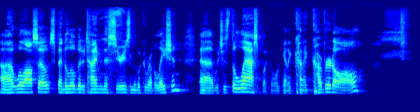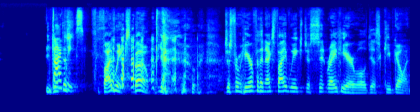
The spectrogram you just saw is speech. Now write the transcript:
Uh, we'll also spend a little bit of time in this series in the book of Revelation, uh, which is the last book, and we're going to kind of cover it all. Five this- weeks. Five weeks, boom. Yeah. Just from here for the next five weeks, just sit right here. We'll just keep going.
